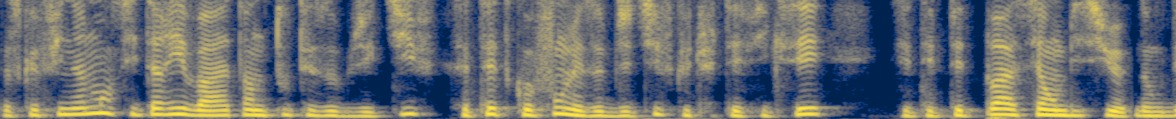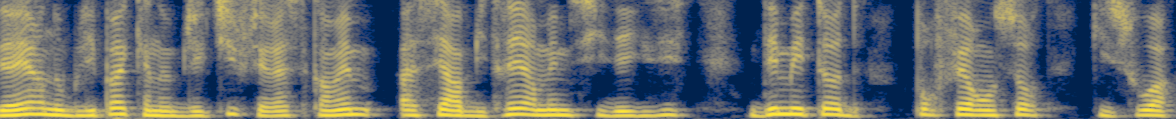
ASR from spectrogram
Parce que finalement, si tu arrives à atteindre tous tes objectifs, c'est peut-être qu'au fond, les objectifs que tu t'es fixés, c'était peut-être pas assez ambitieux. Donc derrière, n'oublie pas qu'un objectif reste quand même assez arbitraire, même s'il existe des méthodes pour faire en sorte qu'il soit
